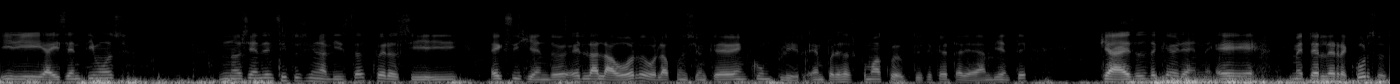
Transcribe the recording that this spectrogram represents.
Y ahí sentimos, no siendo institucionalistas, pero sí exigiendo la labor o la función que deben cumplir empresas como Acueducto y Secretaría de Ambiente, que a esos de que deberían eh, meterle recursos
